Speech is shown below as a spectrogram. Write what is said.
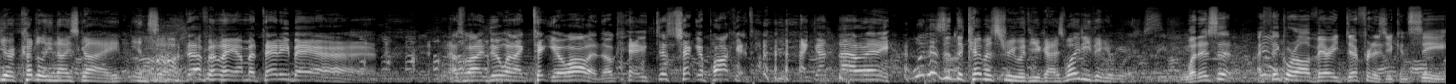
You're a cuddly nice guy Oh, inside. definitely, I'm a teddy bear. That's what I do when I take your wallet, okay? Just check your pocket. I got that already. What is it, the chemistry with you guys? Why do you think it works? What is it? I think we're all very different, as you can see.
